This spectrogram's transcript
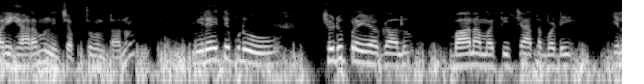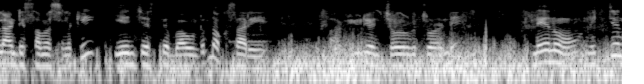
పరిహారం నేను చెప్తూ ఉంటాను. మీరైతే ఇప్పుడు చెడు ప్రయోగాలు బాణమతి చేతబడి ఇలాంటి సమస్యలకి ఏం చేస్తే బాగుంటుందో ఒకసారి ఆ వీడియోని చూడ చూడండి. నేను నిత్యం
